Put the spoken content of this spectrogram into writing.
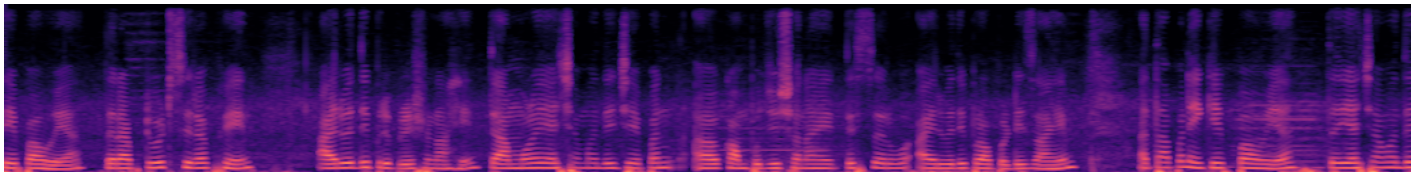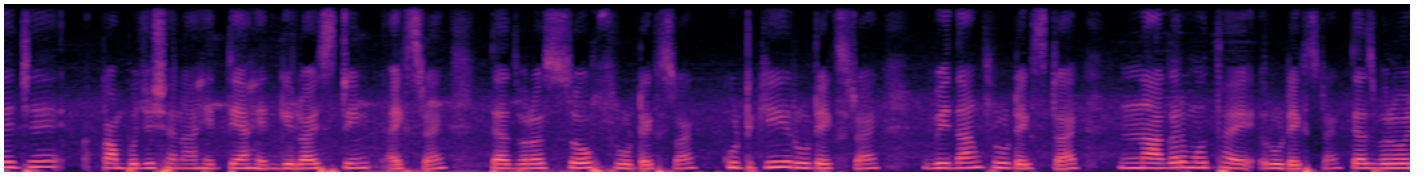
ते पाहूया. तर ॲप्टिवेट सिरप हे आयुर्वेदिक प्रिपरेशन आहे. त्यामुळे याच्यामध्ये जे पण कॉम्पोजिशन आहे ते सर्व आयुर्वेदिक प्रॉपर्टीज आहे. आता आपण एक एक पाहूया. तर याच्यामध्ये जे कॉम्पोजिशन आहेत ते आहेत गिलॉय स्टीम एक्स्ट्रॅक्ट त्याचबरोबर सोप फ्रूट एक्स्ट्रॅक्ट कुटकी रूट एक्स्ट्रॅक्ट वेदांग फ्रूट एक्स्ट्रॅक्ट नागरमोथाय रूट एक्स्ट्रॅक्ट त्याचबरोबर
